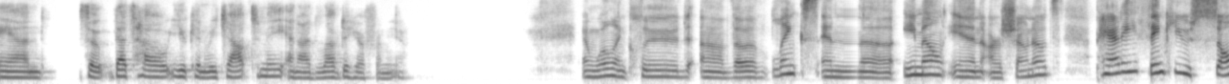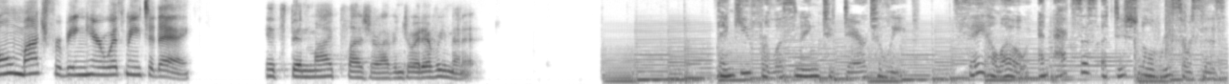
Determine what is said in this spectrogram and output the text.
And so that's how you can reach out to me, and I'd love to hear from you. And we'll include uh, the links and the email in our show notes. Patty, thank you so much for being here with me today. It's been my pleasure. I've enjoyed every minute. Thank you for listening to Dare to Leap. Say hello and access additional resources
